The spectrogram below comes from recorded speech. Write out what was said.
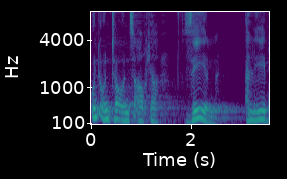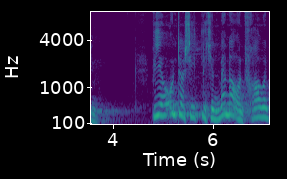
und unter uns auch ja sehen, erleben. Wir unterschiedlichen Männer und Frauen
